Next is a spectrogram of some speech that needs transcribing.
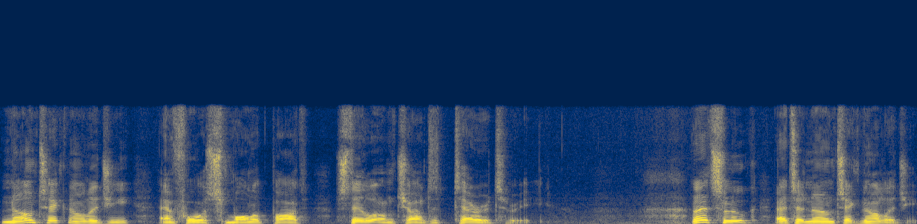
known technology and for a smaller part still uncharted territory. Let's look at the known technology.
